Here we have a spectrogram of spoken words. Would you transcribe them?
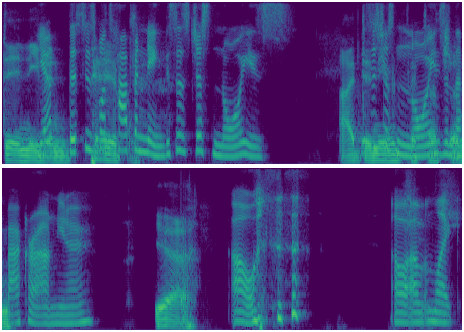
didn't even. Yep, this is what's pay- happening. This is just noise. I didn't This is just noise in the background, you know? Yeah. Oh. oh, I'm like,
